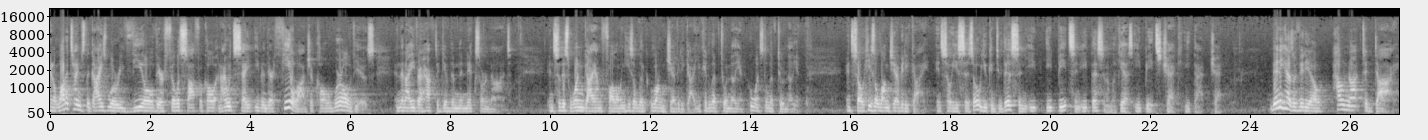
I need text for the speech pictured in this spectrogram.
And a lot of times the guys will reveal their philosophical, and I would say even their theological worldviews. And then I either have to give them the nicks or not. And so this one guy I'm following, he's a longevity guy. You could live to a million. Who wants to live to a million? And so he's a longevity guy. And so he says, Oh, you can do this and eat, eat beets and eat this. And I'm like, Yes, eat beets, check. Eat that, check. Then he has a video, How Not to Die.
